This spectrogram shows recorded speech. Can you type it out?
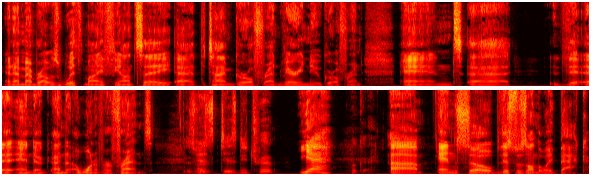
and I remember I was with my fiance at the time, girlfriend, very new girlfriend, and uh, the, uh, and, a, and a, one of her friends. This was Disney trip. Yeah, Okay. um, and so this was on the way back.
